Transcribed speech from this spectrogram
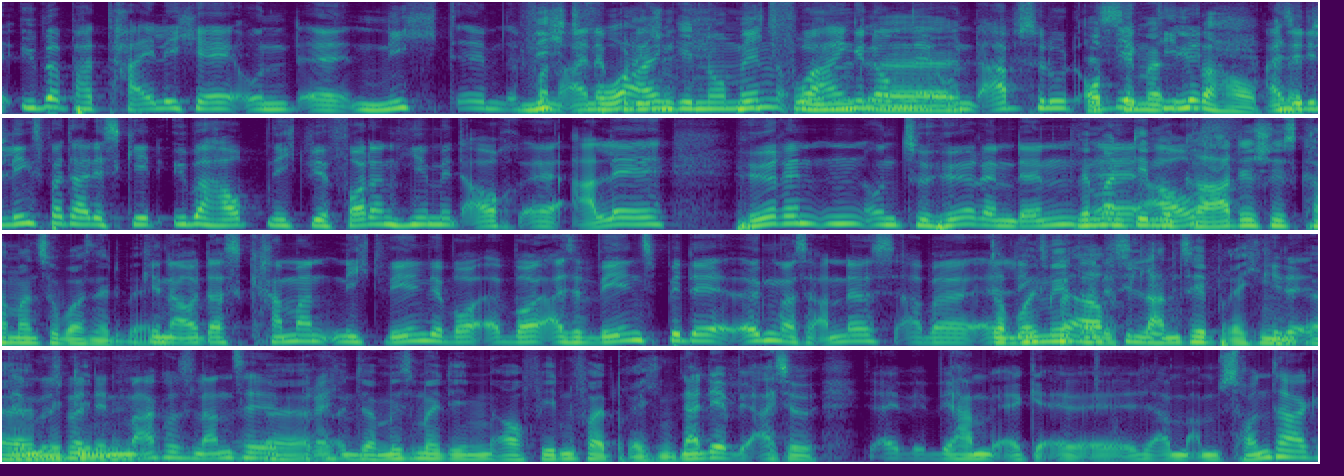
äh, überparteiliche und äh, nicht ähm, von Nicht einer voreingenommen politischen- nicht voreingenommene und, und, absolut das sind wir objektive. überhaupt also die nicht. Linkspartei, das geht überhaupt nicht. Wir fordern fordern hiermit auch äh, alle Hörenden und Zuhörenden. Wenn man äh, demokratisch ist, kann man sowas nicht Auf. wählen. Genau, das kann man nicht wählen. Wir, also wählen es bitte irgendwas anderes, aber äh, Da wollen wir auf die Lanze brechen. Geht, da äh, müssen wir dem, den Markus Lanze äh, brechen. Da müssen wir dem auf jeden Fall brechen. Na, der, also äh, wir haben am, am Sonntag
